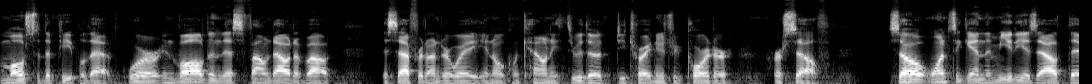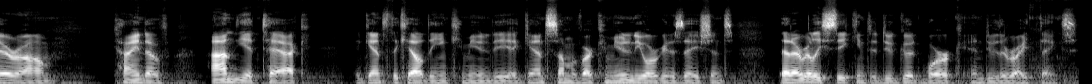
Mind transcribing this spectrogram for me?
Most of the people that were involved in this found out about this effort underway in Oakland County through the Detroit News reporter herself. So, once again, the media is out there. Um, kind of on the attack against the Chaldean community, against some of our community organizations that are really seeking to do good work and do the right things.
